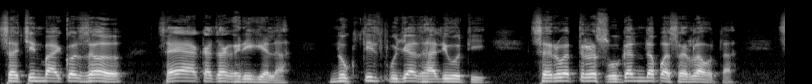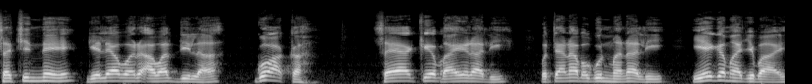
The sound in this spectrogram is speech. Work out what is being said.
सचिन बायकोसह सयाकाच्या घरी गेला. नुकतीच पूजा झाली होती. सर्वत्र सुगंध पसरला होता. सचिनने गेल्यावर आवाज दिला गो आका. सयाके बाहेर आली व त्यांना बघून म्हणाली ये ग माझी बाय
